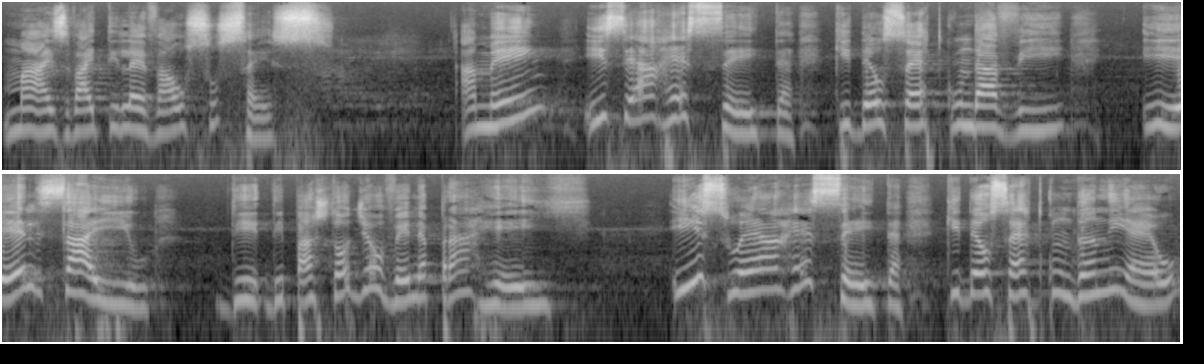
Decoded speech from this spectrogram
mas vai te levar ao sucesso. Amém? Isso é a receita que deu certo com Davi. E ele saiu de, de pastor de ovelha para rei. Isso é a receita que deu certo com Daniel,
